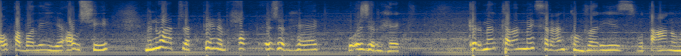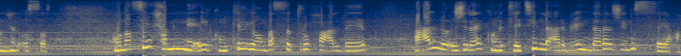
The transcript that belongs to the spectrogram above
أو طبلية أو شيء من وقت للتاني بحط إجر هيك وإجر هيك. كرمال كمان ما يصير عندكم varices وتعانوا من هالقصص. ونصيحة مني لكم كل يوم بس تروحوا على البيت علوا إجريكم 30 ل 40 درجة نص ساعة.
